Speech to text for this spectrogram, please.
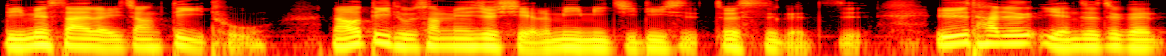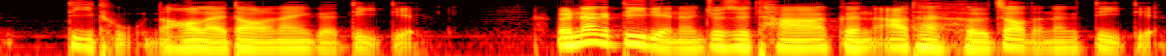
里面塞了一张地图，然后地图上面就写了“秘密基地”是这四个字，于是他就沿着这个地图，然后来到了那一个地点。而那个地点呢，就是他跟阿泰合照的那个地点。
